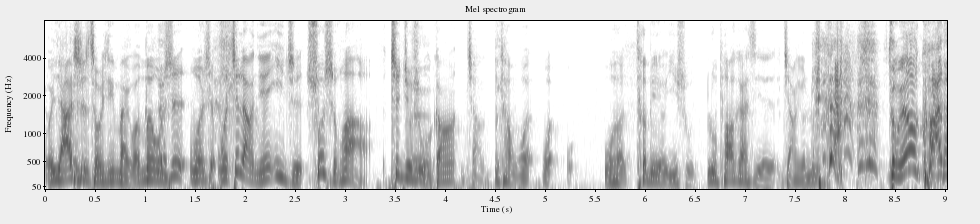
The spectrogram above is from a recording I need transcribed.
我牙齿重新买过。没有，我是我是我这两年一直，说实话啊，这就是我刚刚讲，你看我我我我特别有艺术，录 podcast 也讲一个录。总要夸自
